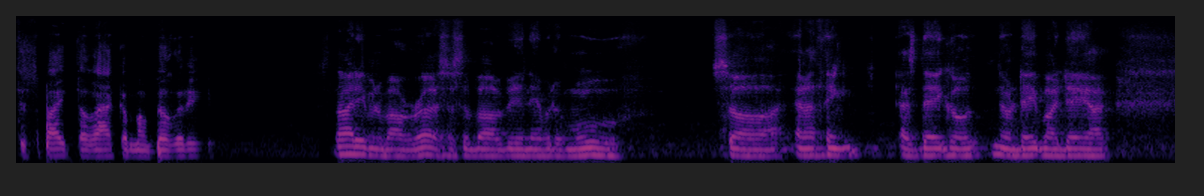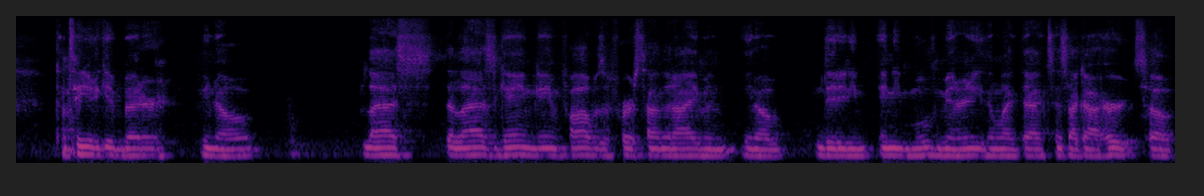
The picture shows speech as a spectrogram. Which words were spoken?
despite the lack of mobility? It's not even about rust; it's about being able to move. So, and I think as they go, you know, day by day, I continue to get better. You know, last the last game, game five, was the first time that I even, you know, did any any movement or anything like that since I got hurt. So,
